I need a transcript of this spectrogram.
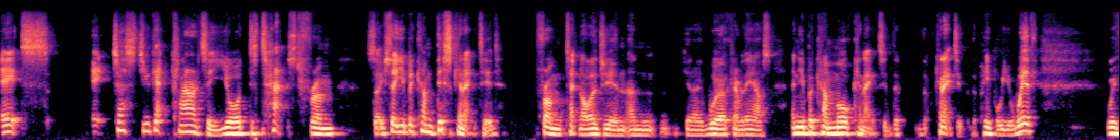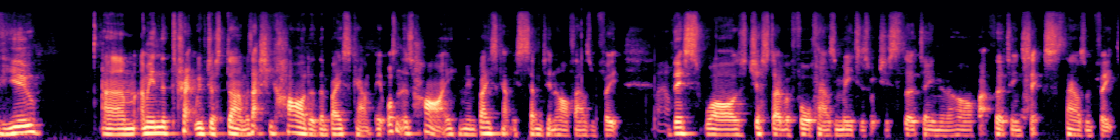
it's it just you get clarity. You're detached from so so you become disconnected from technology and, and you know work and everything else, and you become more connected. The, the connected with the people you're with, with you, um, I mean, the trek we've just done was actually harder than base camp. It wasn't as high. I mean, base camp is 17,500 feet. Wow. This was just over 4,000 meters, which is 13 and a half, about 13,600 feet.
